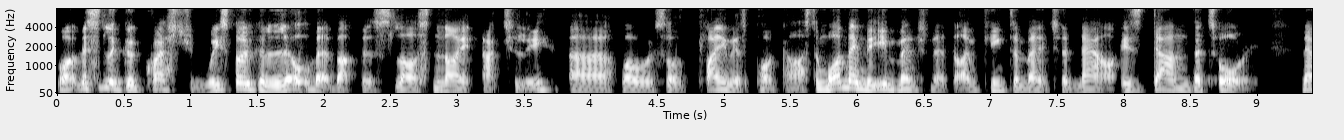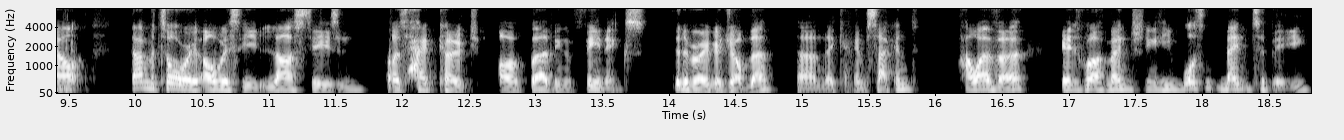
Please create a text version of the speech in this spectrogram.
Well, this is a good question. We spoke a little bit about this last night, actually, uh, while we were sort of playing this podcast. And one name that you mentioned that I'm keen to mention now is Dan Vettori. Now, Dan Vettori, obviously, last season was head coach of Birmingham Phoenix. Did a very good job there. Um, they came second. However, it's worth mentioning he wasn't meant to be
